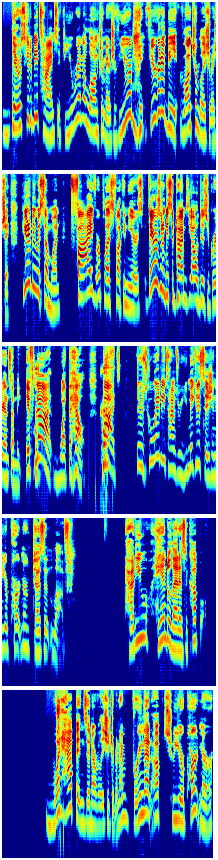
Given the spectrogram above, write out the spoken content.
There's going to be times if you were in a long term marriage, if you were, if you're going to be long term relationship, I should say, if you're going to be with someone five or plus fucking years, there's going to be some times y'all disagree on something. If not, what the hell? But there's going to be times where you make a decision that your partner doesn't love. How do you handle that as a couple? What happens in our relationship? And I would bring that up to your partner.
